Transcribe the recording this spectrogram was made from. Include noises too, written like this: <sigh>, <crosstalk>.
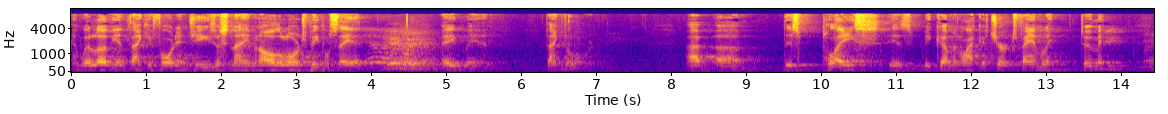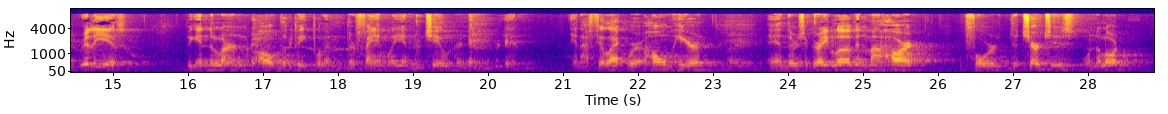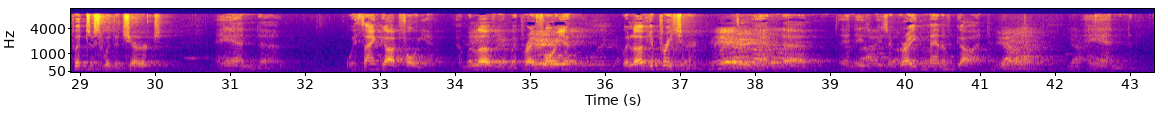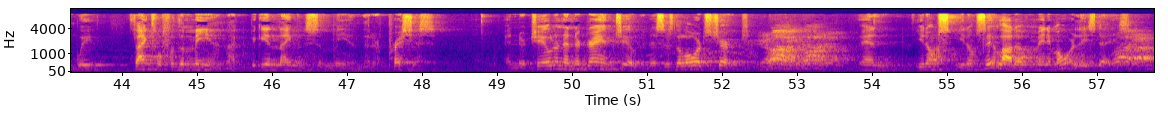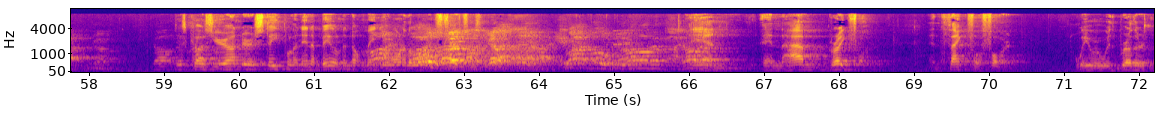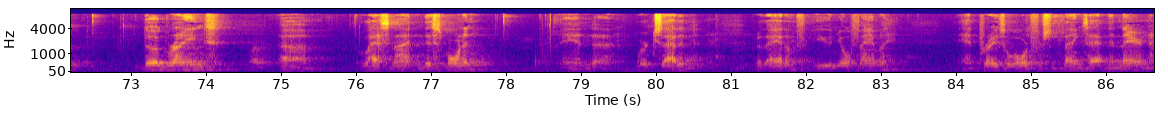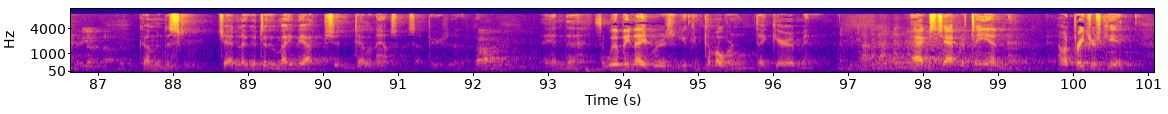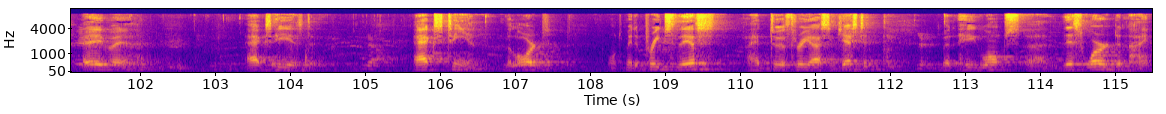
and we'll love you and thank you for it in Jesus' name. And all the Lord's people said, Amen. Amen. Thank the Lord. Uh, this place is becoming like a church family to me. It really is. Beginning to learn all the people and their family and their children. And, and, and I feel like we're at home here. And there's a great love in my heart for the churches when the Lord puts us with the church. And uh, we thank God for you. And we love you. We pray for you. We love your preacher. And, uh, and he's, he's, a great man of God. And we're thankful for the men. I could begin naming some men that are precious. And their children and their grandchildren. This is the Lord's church. And you don't, you don't see a lot of them anymore these days. Just because you're under a steeple and in a building don't mean you're one of the Lord's churches. And, I'm grateful and thankful for it. We were with Brother Doug Rains um, last night and this morning, and uh, we're excited, Brother Adam, for you and your family. And praise the Lord for some things happening there and coming to Chattanooga too. Maybe I shouldn't tell announcements up here. And uh, so we'll be neighbors. You can come over and take care of me. Acts chapter 10. I'm a preacher's kid. Amen. Acts, he is. To, Acts 10. The Lord wants me to preach this. I had two or three I suggested, but He wants uh, this word tonight.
